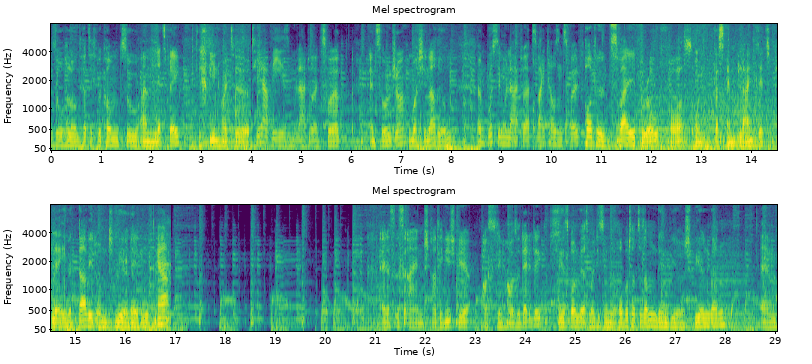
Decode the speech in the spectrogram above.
So, hallo und herzlich willkommen zu einem Let's Play. Wir spielen heute THW Simulator Sword and Soldier. Machinarium. Bus Simulator 2012 Portal 2 Bro Force und das ist ein Blind Let's Play. mit David und mir, Nathan. Ja, Äh, das ist ein Strategiespiel aus dem Hause Dedelic. Jetzt bauen wir erstmal diesen Roboter zusammen, den wir spielen werden. Ähm,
